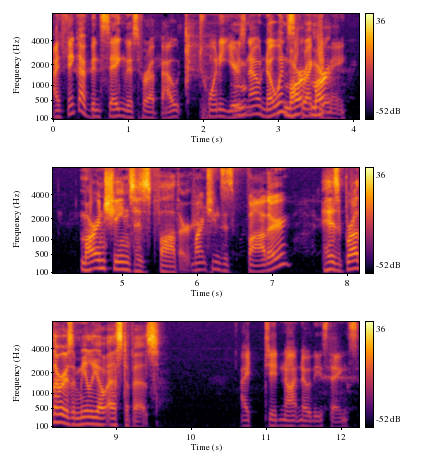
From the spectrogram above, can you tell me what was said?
I think I've been saying this for about twenty years now. No one's Mar- corrected Mar- me. Martin Sheen's his father. Martin Sheen's his father. His brother is Emilio Estevez. I did not know these things.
